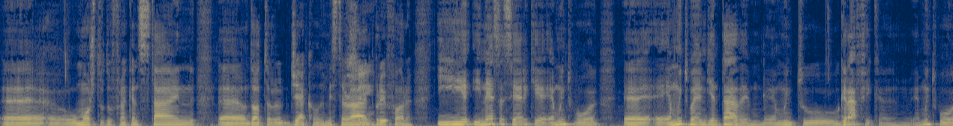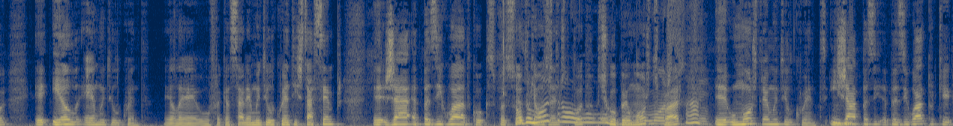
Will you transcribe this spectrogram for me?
ah, o monstro do Frankenstein, o Dr. Jekyll e Mr. Hyde, por aí fora. E, e nessa série, que é, é muito boa, é, é muito bem ambientada, é, é muito gráfica, é muito boa, ele é muito eloquente. Ele é, o Frankenstein é muito eloquente e está sempre eh, já apaziguado com o que se passou, Mas porque há uns monstro anos ou depois. o- Desculpem, o, o monstro, monstro, claro. Ah. Eh, o monstro é muito eloquente Uhum. e já apazi- apaziguado porque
